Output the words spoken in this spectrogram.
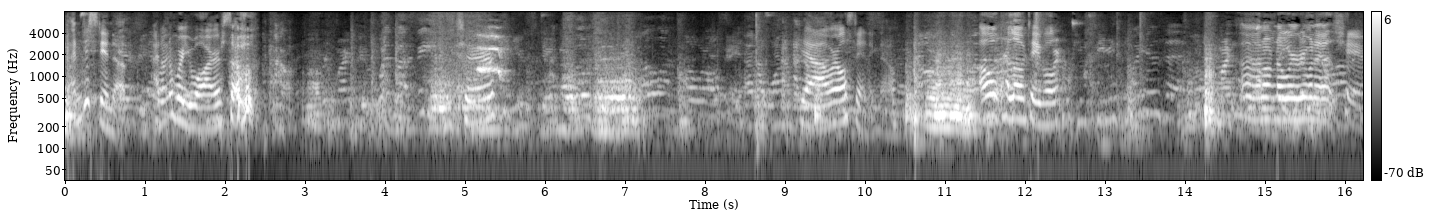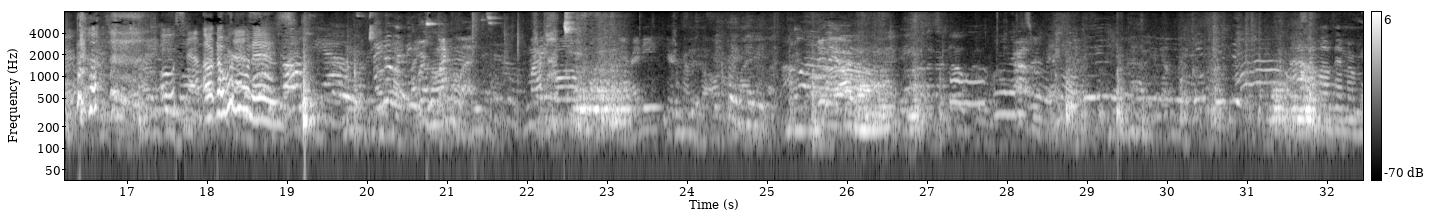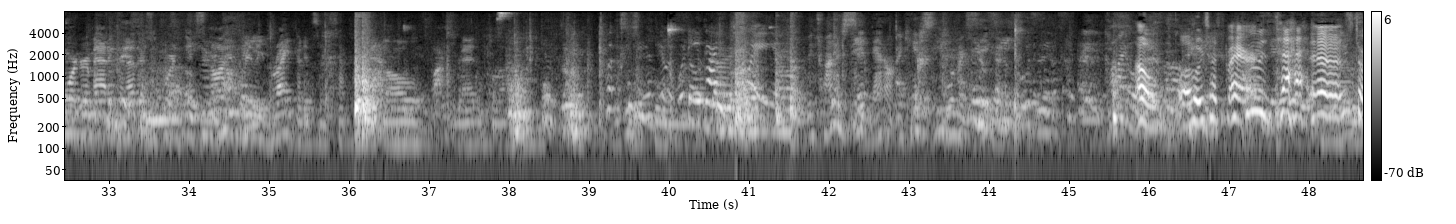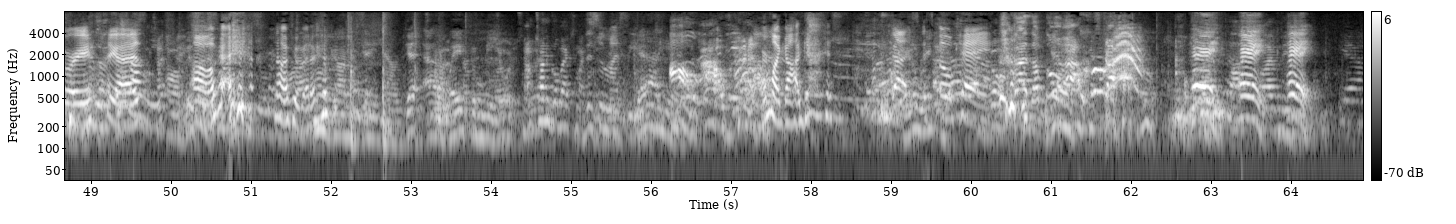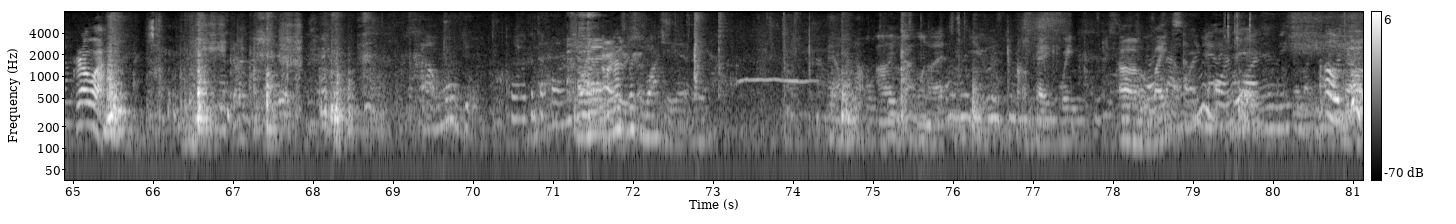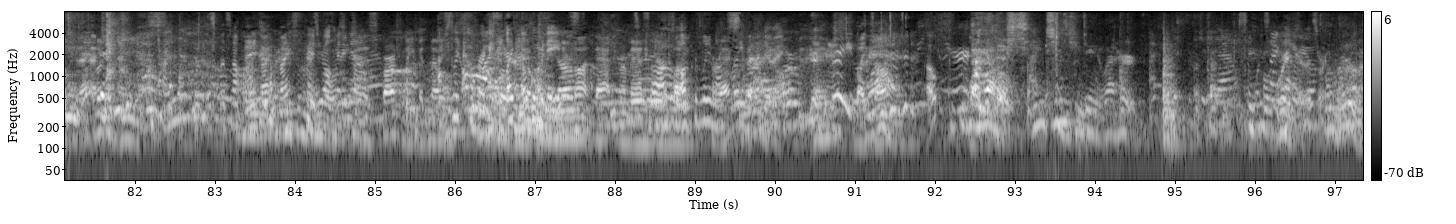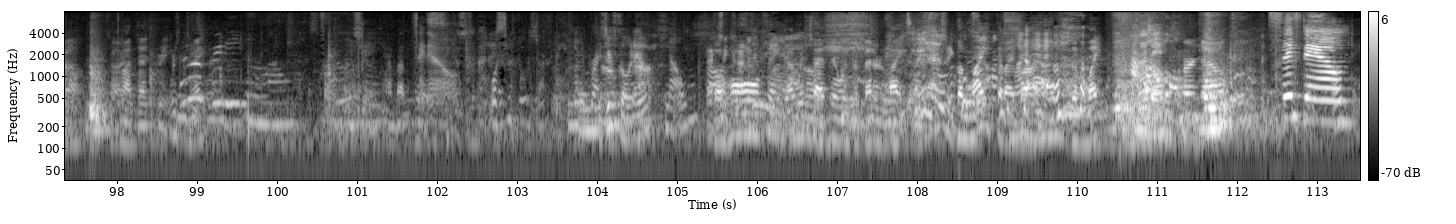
I'm just stand up. I don't know where you are, so. Chair. Yeah, we're all standing now. Oh, hello, table. Oh, I don't know where everyone is. Chair. oh snap! I don't know where everyone is. Ready? Here comes the they are. Really cool. Some of them are more dramatic than others. It's not really bright, but it's a yellow, red. What are you guys doing? I'm trying to sit down. I can't see where my seat is. Oh, well, who touched my hair? Who's that? Uh, it's Tori. Hey, guys. Oh, okay. now I feel better. Oh god, I'm sitting down. Get out away from me. I'm trying to go back to my This is my seat. Get out of here. Ow! Oh my god, guys. Guys, it's okay. Guys, I'm going. Ow, stop! Hey, hey, hey! Grow up. We're not supposed to watch it yet. I got one that's you. Okay, wait. Um, lights. Oh, It's not They got nice do you want me to kind get of sparkly, but no. Just like cover it 'cause it like They're illuminates. not that dramatic. So I'll awkwardly not see what I'm doing. Lights on. Oh. Dude, that hurt. Someone's hair is right. Not that great, right? I know. What's your phone You need a bright Is your phone out? No. The whole thing, I wish that there was a better light. The light that I bought, the light turned out. Sit down.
